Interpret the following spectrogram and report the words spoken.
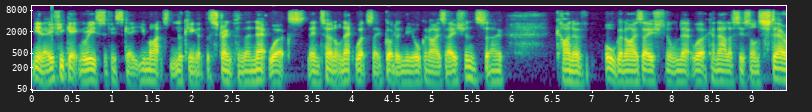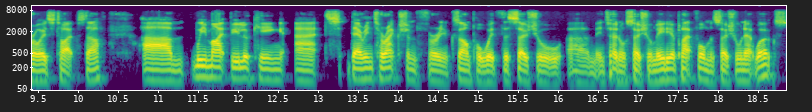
you know, if you're getting really sophisticated, you might be looking at the strength of the networks, the internal networks they've got in the organization. So, kind of organizational network analysis on steroids type stuff. Um, we might be looking at their interaction, for example, with the social um, internal social media platform and social networks.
